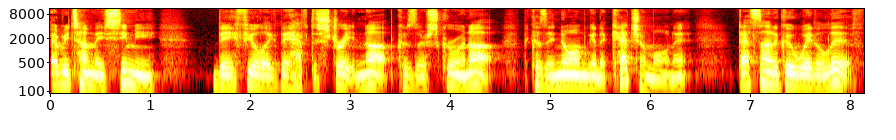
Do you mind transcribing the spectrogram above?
every time they see me, they feel like they have to straighten up because they're screwing up because they know I'm going to catch them on it, that's not a good way to live.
